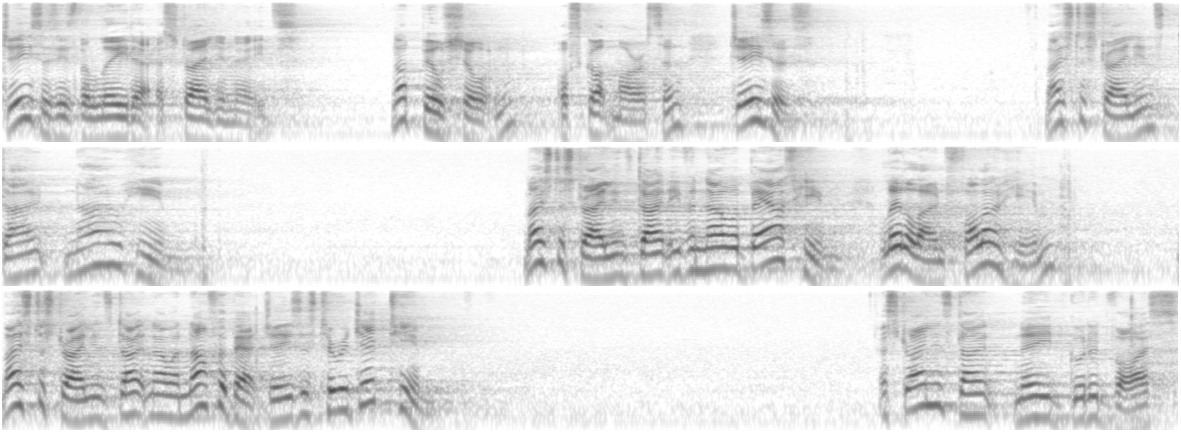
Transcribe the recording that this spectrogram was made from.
Jesus is the leader Australia needs. Not Bill Shorten or Scott Morrison, Jesus. Most Australians don't know him. Most Australians don't even know about him, let alone follow him. Most Australians don't know enough about Jesus to reject him. Australians don't need good advice.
